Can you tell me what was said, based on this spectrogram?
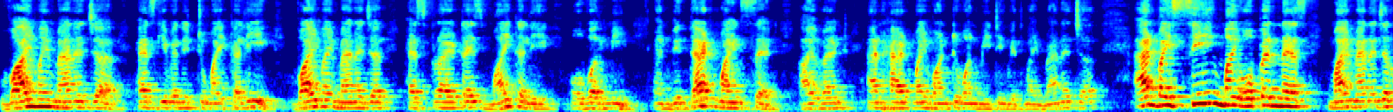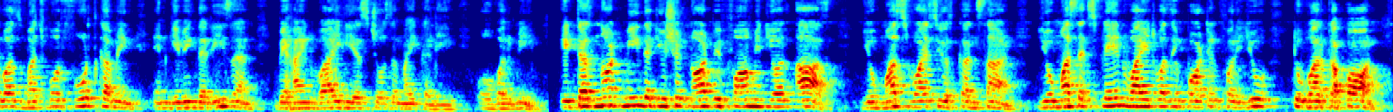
why my manager has given it to my colleague, why my manager has prioritized my colleague over me. And with that mindset, I went and had my one-to-one -one meeting with my manager. And by seeing my openness, my manager was much more forthcoming in giving the reason behind why he has chosen my colleague over me. It does not mean that you should not be firm in your ask you must voice your concern. You must explain why it was important for you to work upon,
